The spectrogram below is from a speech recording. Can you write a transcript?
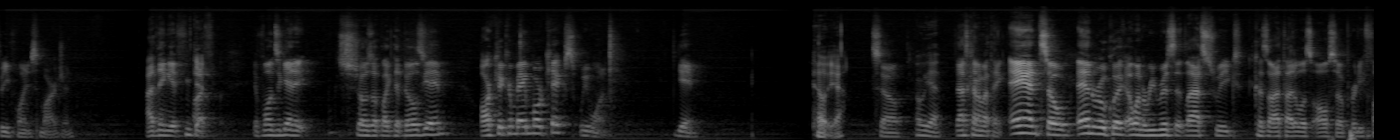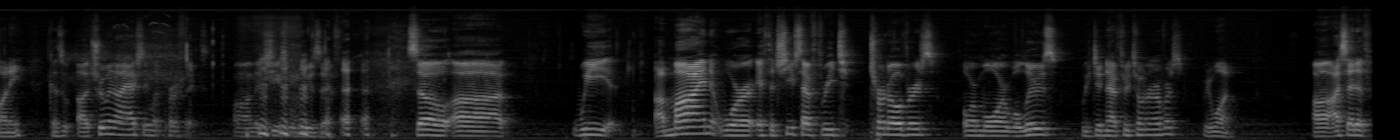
three points margin. I think if Okay. if, if once again it shows up like the Bills game, our kicker made more kicks, we won game. Hell yeah. So oh yeah. that's kind of my thing. And so, and real quick, I want to revisit last week because I thought it was also pretty funny because uh, Truman and I actually went perfect on the Chiefs will lose if. So uh, we, uh, mine were if the Chiefs have three t- turnovers or more, we'll lose. We didn't have three turnovers, we won. Uh, I said if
